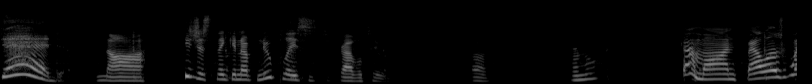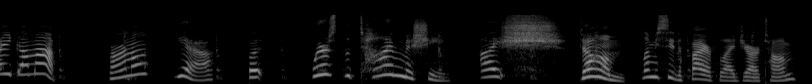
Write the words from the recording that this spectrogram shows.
dead. Nah, he's just thinking up new places to travel to. Uh, Colonel? Come on, fellas, wake him up. Colonel? Yeah, but where's the time machine? I. Shh! Dumb! Let me see the firefly jar, Tom.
